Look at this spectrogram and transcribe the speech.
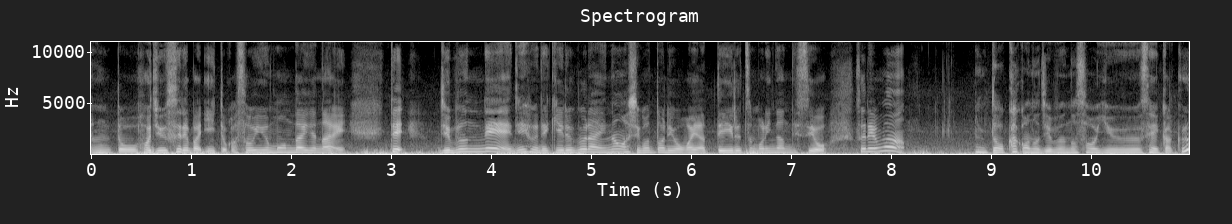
うんと補充すればいいとかそういう問題じゃないで自分で自負できるぐらいの仕事量はやっているつもりなんですよ。それはうんと、過去の自分のそういう性格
